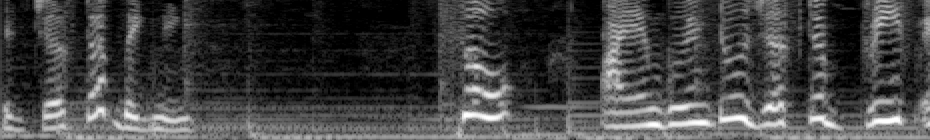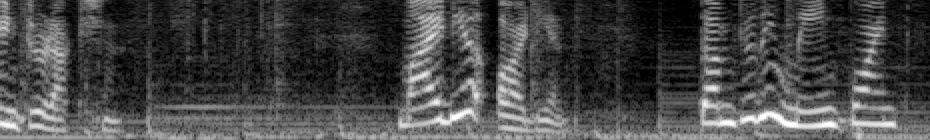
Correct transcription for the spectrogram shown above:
It's just a beginning. So, I am going to just a brief introduction. My dear audience, come to the main points.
